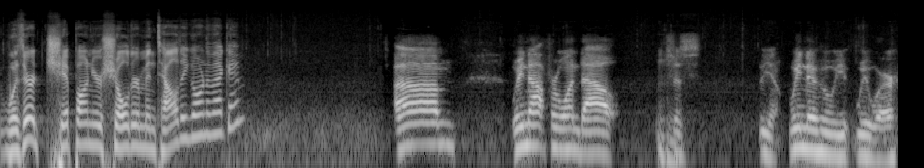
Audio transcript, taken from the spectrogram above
was there a chip on your shoulder mentality going to that game? Um, we not for one doubt. Mm-hmm. Just you know, we knew who we, we were,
